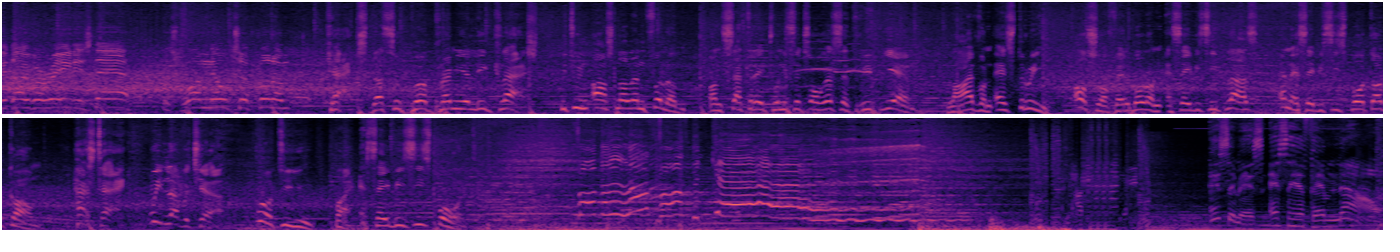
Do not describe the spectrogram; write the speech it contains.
Cordova Reid is there. It's 1 0 to Fulham. Catch the superb Premier League clash between Arsenal and Fulham on Saturday, 26 August at 3 p.m. Live on S3. Also available on SABC Plus and SABCSport.com. Hashtag We Love It Here. Brought to you by SABC Sport. For the love of the game. SMS SAFM now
